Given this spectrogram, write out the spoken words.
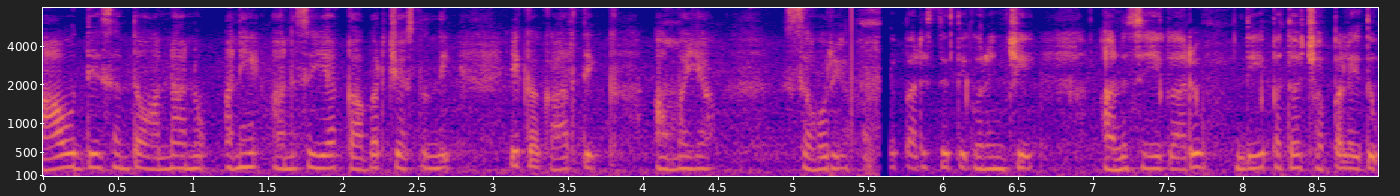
ఆ ఉద్దేశంతో అన్నాను అని అనసూయ కవర్ చేస్తుంది. ఇక కార్తిక్ అమ్మయ్య శౌర్య పరిస్థితి గురించి అనసూయ గారు దీపతో చెప్పలేదు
